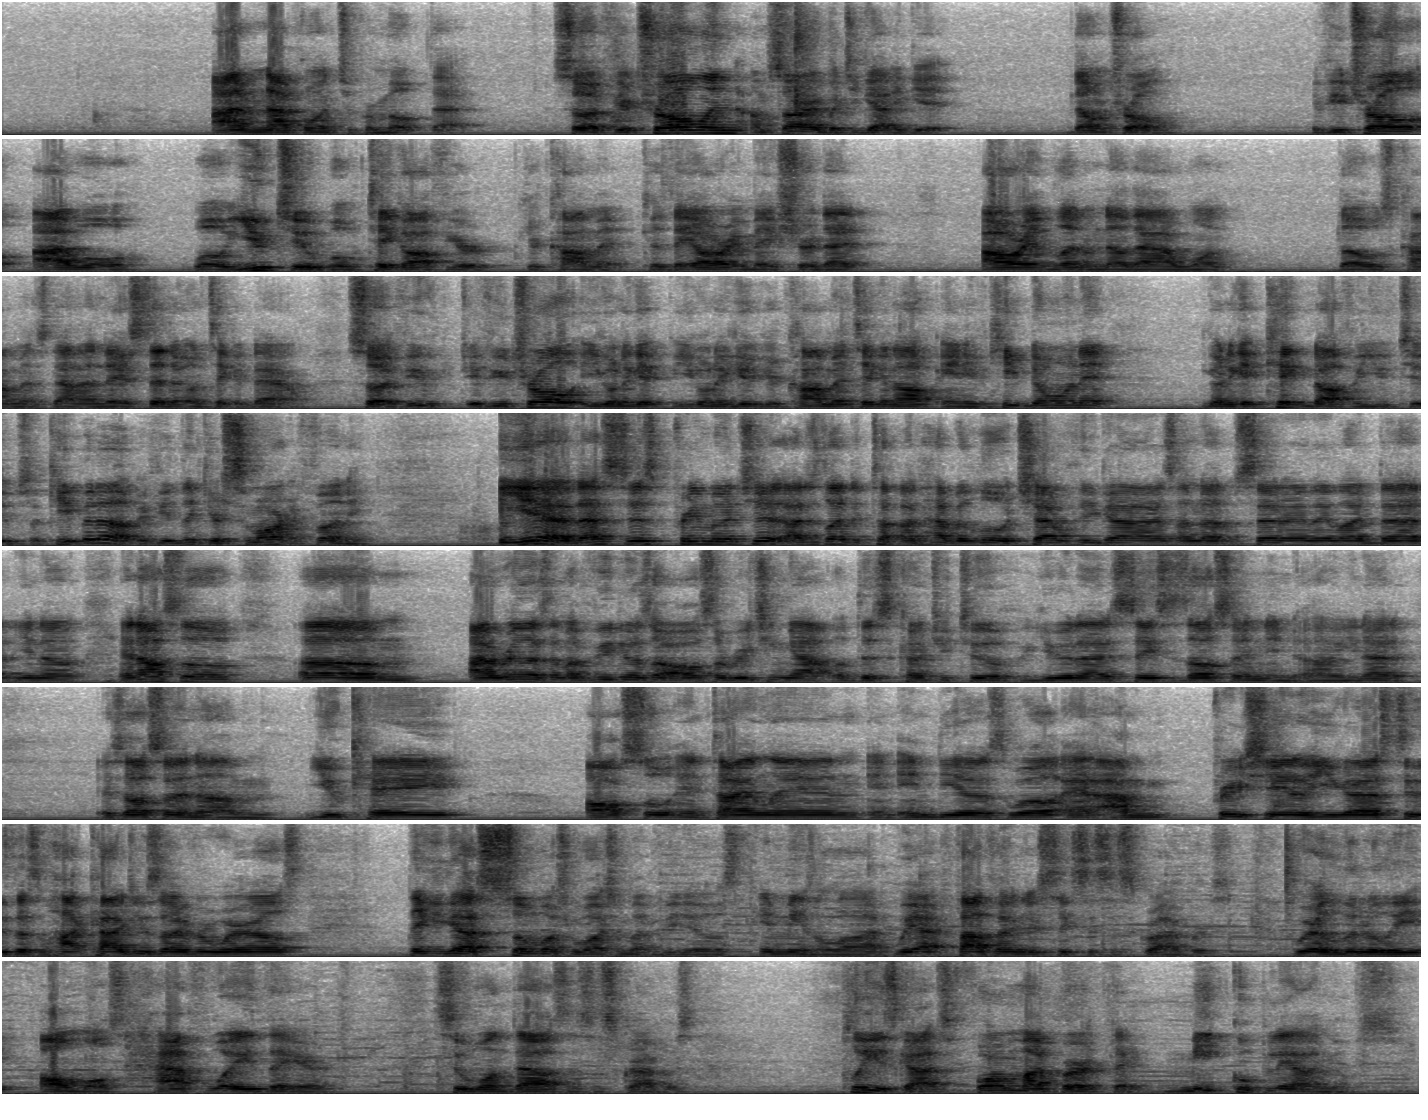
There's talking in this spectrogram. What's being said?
i'm not going to promote that. So if you're trolling i'm sorry but you got to get don't troll. If you troll, I will. Well, YouTube will take off your your comment because they already make sure that I already let them know that I want those comments down, and they said they're gonna take it down. So if you if you troll, you're gonna get you're gonna get your comment taken off, and if you keep doing it, you're gonna get kicked off of YouTube. So keep it up if you think you're smart and funny. But yeah, that's just pretty much it. I just like to have a little chat with you guys. I'm not upset or anything like that, you know. And also, um, I realize that my videos are also reaching out of this country too. The United States is also in uh, United. It's also in um, UK, also in Thailand, in India as well. And I'm appreciating you guys too. There's some hot kaiju's everywhere else. Thank you guys so much for watching my videos. It means a lot. We're at 560 subscribers. We're literally almost halfway there to 1,000 subscribers. Please guys, for my birthday, mi cumpleaños,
